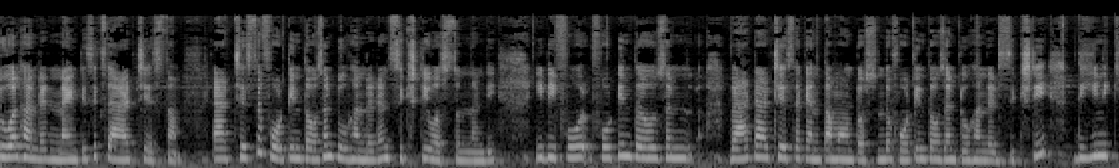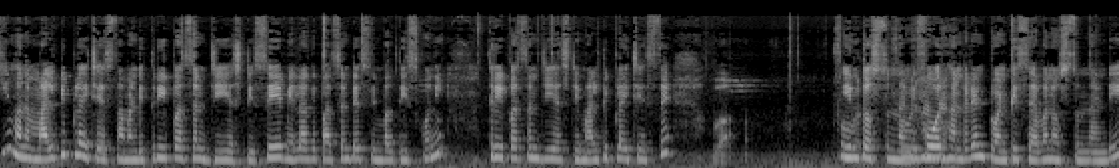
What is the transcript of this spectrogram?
twelve hundred and ninety six add చేస్తాం. యాడ్ చేస్తే fourteen thousand two hundred and sixty వస్తుందండి. ఇది four fourteen thousand VAT add చేసాక ఎంత అమౌంట్ వస్తుందో? Fourteen thousand two hundred sixty దీనికి మనం మల్టిప్లై చేస్తామండి. త్రీ పర్సెంట్ జిఎస్టీ సేమ్ ఇలాగే పర్సంటేజ్ సింబల్ తీసుకొని త్రీ పర్సెంట్ జిఎస్టీ మల్టిప్లై చేస్తే ఇంత వస్తుందండి. Four hundred and twenty seven వస్తుందండి.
